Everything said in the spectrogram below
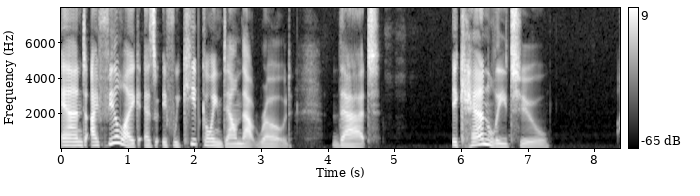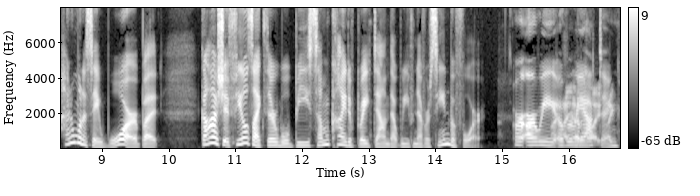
And I feel like as if we keep going down that road, that it can lead to, I don't want to say war, but gosh, it feels like there will be some kind of breakdown that we've never seen before. Or are we overreacting?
